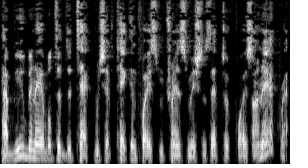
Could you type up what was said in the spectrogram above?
have you been able to detect which have taken place through transmissions that took place on aircraft?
